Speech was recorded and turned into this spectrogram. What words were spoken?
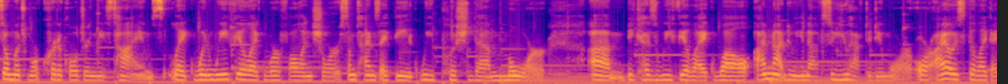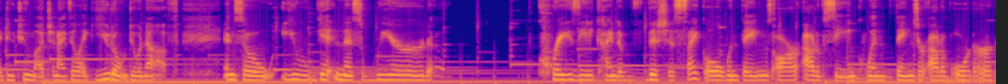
so much more critical during these times. Like when we feel like we're falling short, sometimes I think we push them more um, because we feel like, well, I'm not doing enough, so you have to do more. Or I always feel like I do too much and I feel like you don't do enough. And so you get in this weird, crazy kind of vicious cycle when things are out of sync, when things are out of order.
